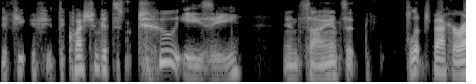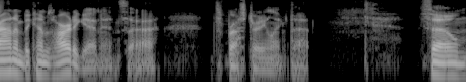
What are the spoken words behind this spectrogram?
if you if you, the question gets too easy in science, it flips back around and becomes hard again. It's uh, it's frustrating like that. So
